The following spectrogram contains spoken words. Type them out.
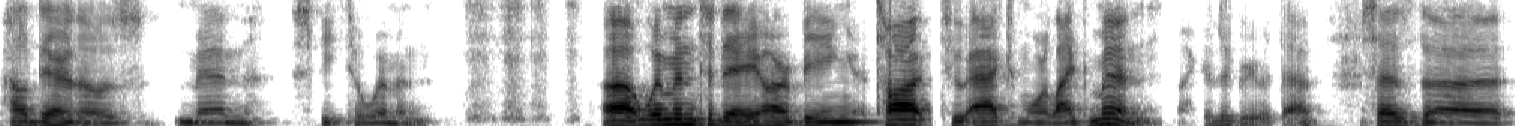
How dare those men speak to women? Uh, women today are being taught to act more like men. I could agree with that says the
